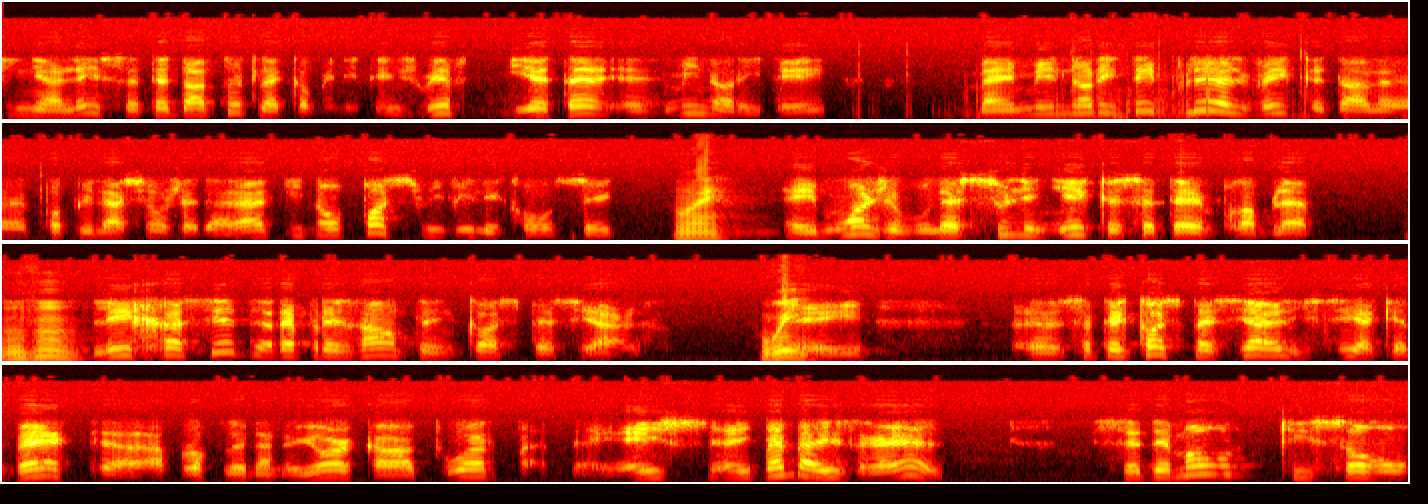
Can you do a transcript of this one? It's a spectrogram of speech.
signalé, c'était dans toute la communauté juive, il y était une minorité, mais une minorité plus élevée que dans la population générale, qui n'ont pas suivi les consignes. Oui. Et moi, je voulais souligner que c'était un problème. Mhm. Les chassides représentent un cas spécial. Oui. Et, euh, c'est un cas spécial ici à Québec, à Brooklyn, à New York, à Antwerp, et, et même à Israël. C'est des mondes qui sont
